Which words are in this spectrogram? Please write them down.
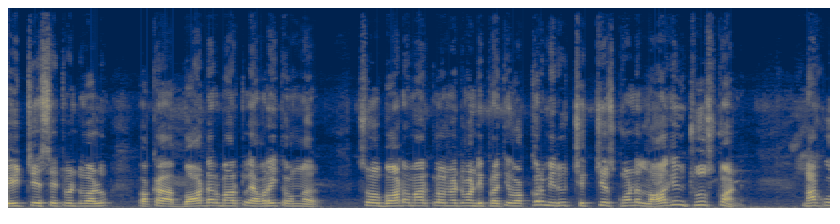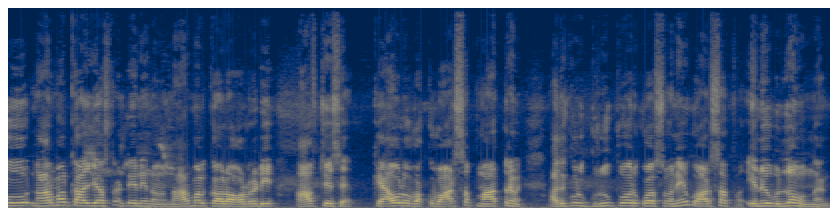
వెయిట్ చేసేటువంటి వాళ్ళు ఒక బార్డర్ మార్కులు ఎవరైతే ఉన్నారు. సో బార్డర్ మార్కులో ఉన్నటువంటి ప్రతి ఒక్కరు మీరు చెక్ చేసుకోండి లాగిన్ చూసుకోండి. నాకు నార్మల్ కాల్ చేస్తుంటే నేను నార్మల్ కాల్ ఆల్రెడీ ఆఫ్ చేశాను కేవలం ఒక వాట్సాప్ మాత్రమే. అది కూడా గ్రూప్ వారి కోసమని వాట్సాప్ ఎనేబుల్లో ఉందండి.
